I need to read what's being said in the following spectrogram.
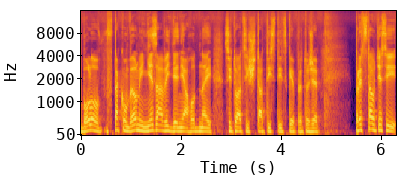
bolo v takom veľmi nezávidenia hodnej situácii štatistickej, pretože Predstavte si e,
